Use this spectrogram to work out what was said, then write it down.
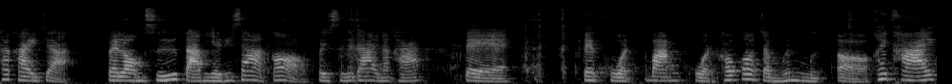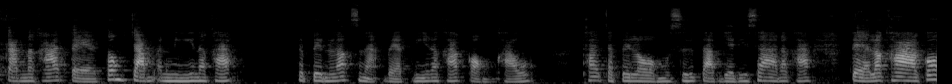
ถ้าใครจะไปลองซื้อตามเยริซ่าก็ไปซื้อได้นะคะ แต่ แต่ขวดบางขวดเขาก็จะมึนมือเอ่อคล้ายๆกันนะคะ แต่ต้องจำอันนี้นะคะ จะเป็นลักษณะแบบนี้นะคะ กล่องเขาถ้าจะไปลองซื้อตามเยริซ่านะคะ แต่ราคาก็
